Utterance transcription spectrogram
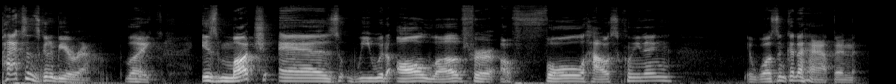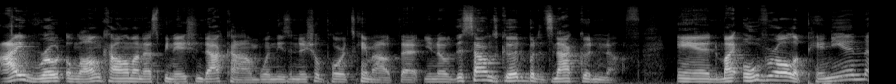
Paxson's going to be around. Like, as much as we would all love for a full house cleaning, it wasn't going to happen. I wrote a long column on SBNation.com when these initial reports came out that, you know, this sounds good, but it's not good enough. And my overall opinion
